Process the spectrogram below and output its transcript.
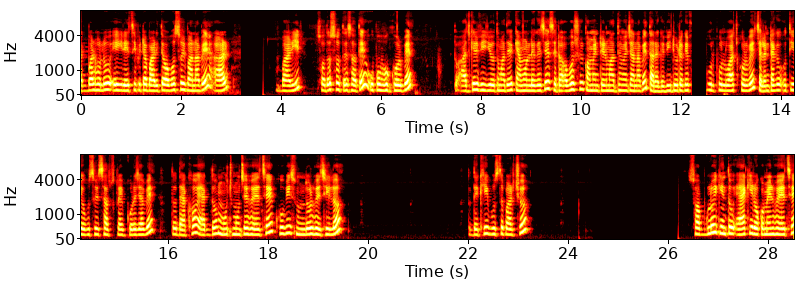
একবার হলেও এই রেসিপিটা বাড়িতে অবশ্যই বানাবে আর বাড়ির সদস্যদের সাথে উপভোগ করবে। তো আজকের ভিডিও তোমাদের কেমন লেগেছে সেটা অবশ্যই কমেন্টের মাধ্যমে জানাবে। তার আগে ভিডিওটাকে ফুল ফুল ওয়াচ করবে। চ্যানেলটাকে অতি অবশ্যই সাবস্ক্রাইব করে যাবে। তো দেখো, একদম মুচমুচে হয়েছে। খুবই সুন্দর হয়েছিল। তো দেখেই বুঝতে পারছ। সবগুলোই কিন্তু একই রকমের হয়েছে।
